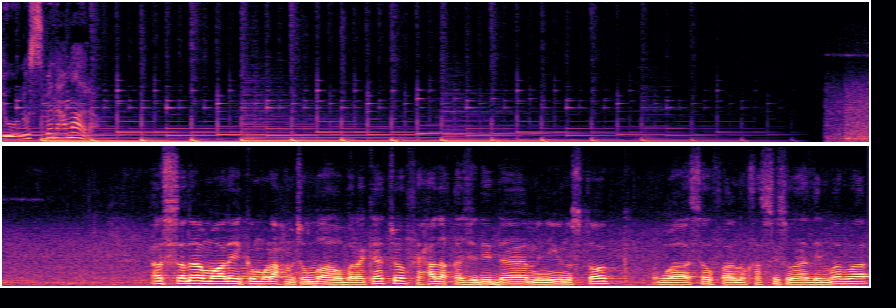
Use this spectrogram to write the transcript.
يونس بن عمارة. السلام عليكم ورحمة الله وبركاته. في حلقة جديدة من يونس توك وسوف نخصص هذه المرة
